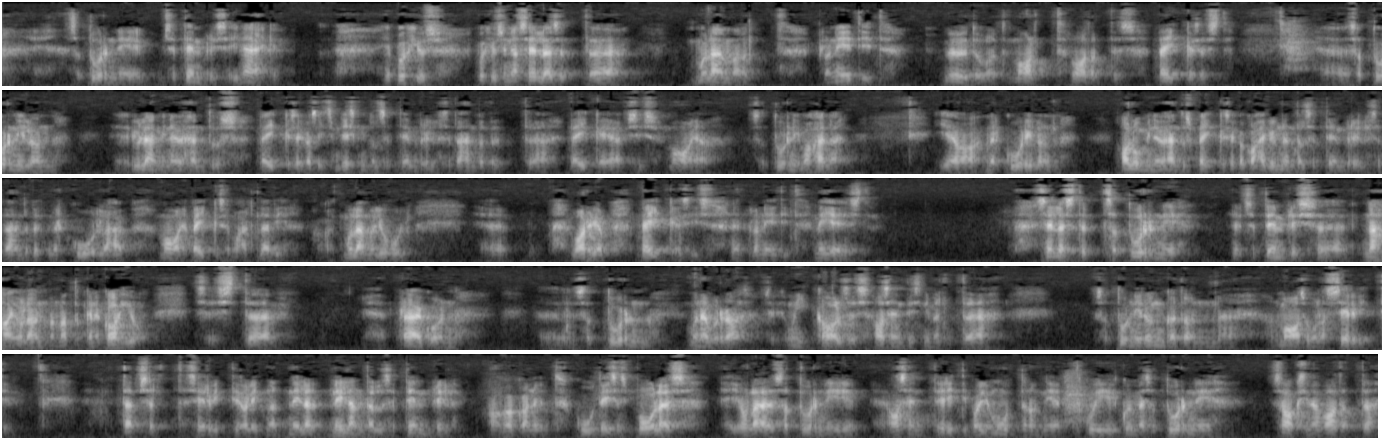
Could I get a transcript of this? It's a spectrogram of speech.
Saturni septembris ei näegi. ja põhjus, põhjus on jah selles, et äh, mõlemad planeedid mööduvad maalt vaadates Päikesest. Saturnil on ülemine ühendus Päikesega seitsmeteistkümnendal septembril, see tähendab, et Päike jääb siis Maa ja Saturni vahele ja Merkuuril on alumine ühendus Päikesega kahekümnendal septembril, see tähendab, et Merkuur läheb Maa ja Päikese vahelt läbi, aga et mõlemal juhul varjab Päike siis need planeedid meie eest sellest, et Saturni nüüd septembris äh, näha ei ole, on, on natukene kahju, sest äh, praegu on äh, Saturn mõnevõrra unikaalses asendis, nimelt Saturni rõngad on, on maa suunas serviti. täpselt serviti olid nad nelja, neljandal septembril, aga ka nüüd kuu teises pooles ei ole Saturni asend eriti palju muutunud, nii et kui, kui me Saturni saaksime vaadata,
